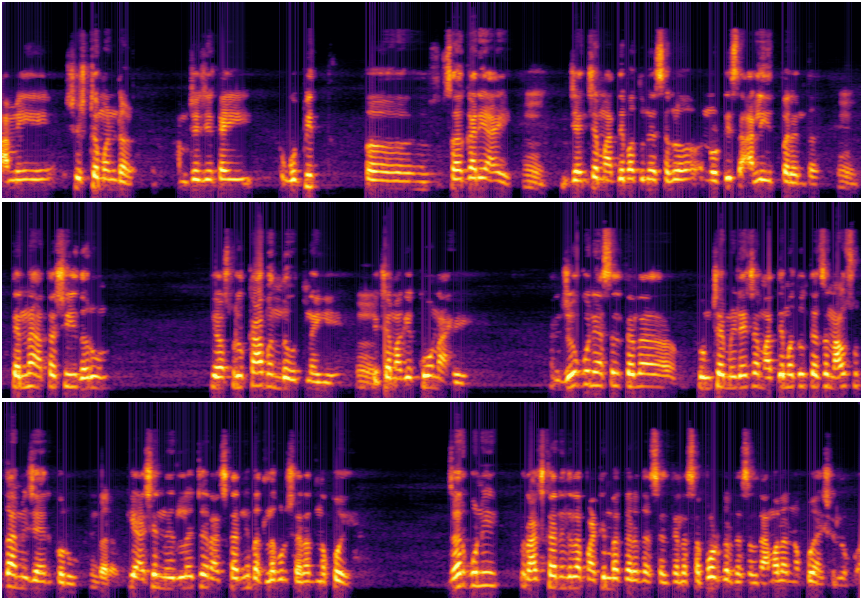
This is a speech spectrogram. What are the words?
आम्ही शिष्टमंडळ आमचे जे काही गुपित सहकारी आहे. ज्यांच्या माध्यमातून हे सगळं नोटीस आली इथपर्यंत. त्यांना आताशी धरून हे हॉस्पिटल का बंद होत नाहीये. त्याच्यामागे कोण आहे? जो कोणी असेल त्याला तुमच्या मीडियाच्या माध्यमातून त्याचं नाव सुद्धा आम्ही जाहीर करू. की असे निर्लज्ज राजकारणी बदलापूर शहरात नकोय. जर कोणी राजकारणी त्याला पाठिंबा करत असेल त्याला सपोर्ट करत असेल तर आम्हाला नकोय असे लोक.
